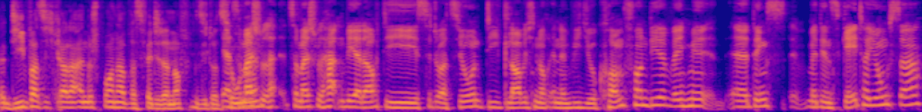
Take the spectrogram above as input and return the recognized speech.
Die, was ich gerade angesprochen habe, was fällt dir da noch für eine Ja, Situation zum ein? Beispiel, zum Beispiel hatten wir ja auch die Situation, die, glaube ich, noch in einem Video kommt von dir, wenn ich mir äh, Dings mit den Skater-Jungs da.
